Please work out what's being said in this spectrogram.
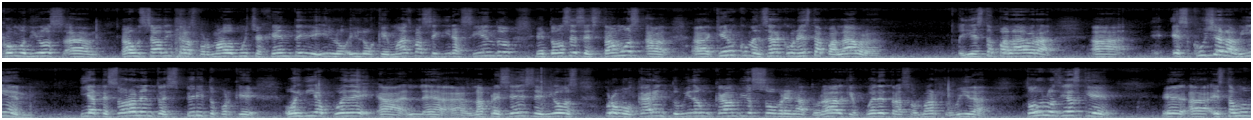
cómo Dios ha, usado y transformado mucha gente y, lo, y, lo, que más va a seguir haciendo. Entonces estamos, a, quiero comenzar con esta palabra. Y esta palabra, escúchala bien y atesórala en tu espíritu porque hoy día puede ah, ah, la, presencia de Dios provocar en tu vida un cambio sobrenatural que puede transformar tu vida. Todos los días que eh, ah, estamos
